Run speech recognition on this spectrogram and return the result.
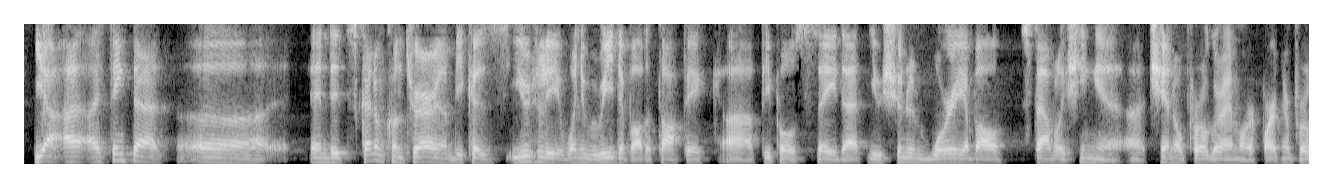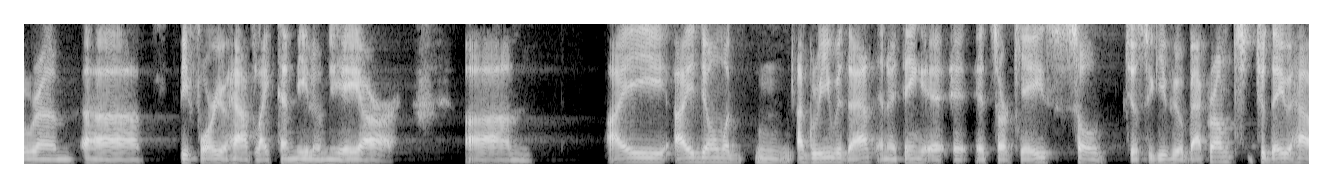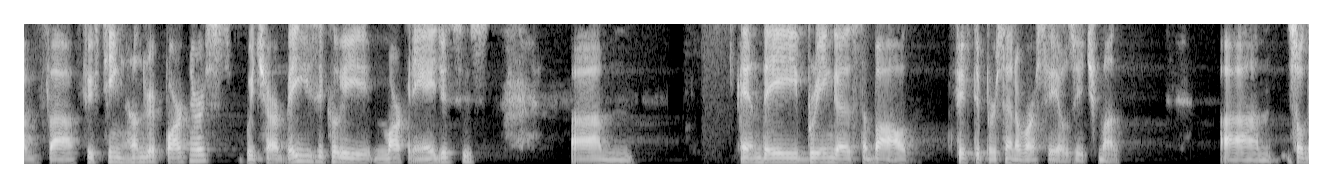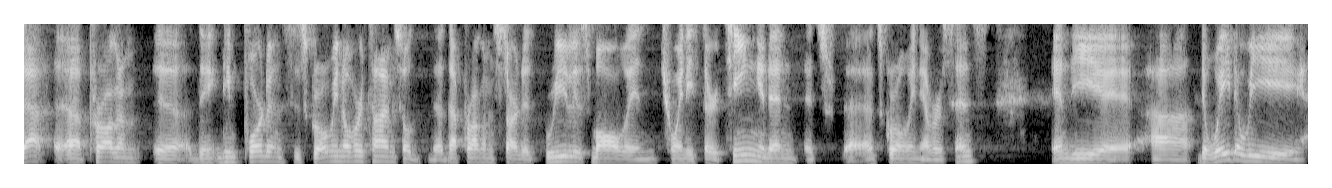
Yeah, I, I think that. Uh, and it's kind of contrarian because usually when you read about a topic, uh, people say that you shouldn't worry about establishing a, a channel program or a partner program uh, before you have like 10 million AR. Um, I I don't agree with that, and I think it, it, it's our case. So just to give you a background, today we have uh, 1,500 partners, which are basically marketing agencies. Um, and they bring us about 50% of our sales each month. Um, so that uh, program, uh, the, the, importance is growing over time. So th- that program started really small in 2013, and then it's uh, it's growing ever since. And the uh, the way that we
